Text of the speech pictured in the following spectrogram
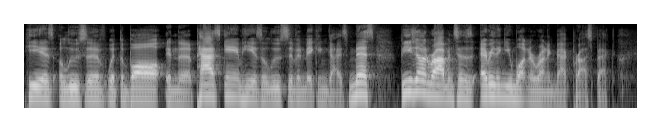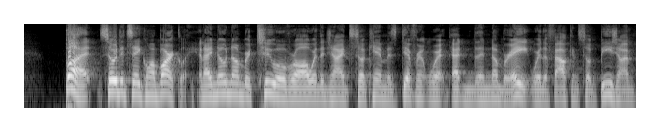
He is elusive with the ball in the pass game. He is elusive in making guys miss. Bijan Robinson is everything you want in a running back prospect. But so did Saquon Barkley. And I know number two overall, where the Giants took him, is different where, at, than number eight, where the Falcons took Bijan.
